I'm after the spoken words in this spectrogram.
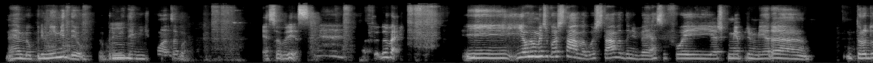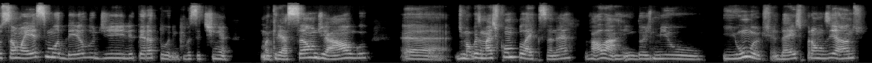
Né? Meu priminho me deu. Meu priminho uhum. tem 21 anos agora. É sobre isso. Tá tudo bem. E, e, eu realmente gostava, gostava do universo. Foi, acho que, minha primeira introdução a esse modelo de literatura, em que você tinha uma criação de algo, é, de uma coisa mais complexa, né? Vá lá, em 2001 eu tinha 10 para 11 anos.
